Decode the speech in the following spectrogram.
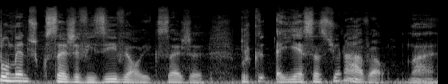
pelo menos que seja visível e que seja. Porque aí é sancionável, não é?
